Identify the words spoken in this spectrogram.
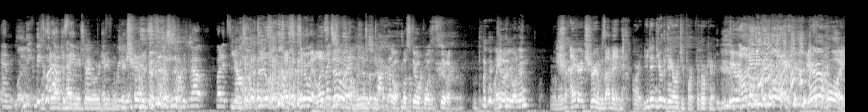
and Well, we, we could have the imagine same a gay trip orgy if in the we picture. if we talked about, but it's You're not. gonna like, Let's do it. Let's like do we it. need to have talked about Oh, let's do it, boys. Let's do it. Wait, Taylor, you want in? You? I heard shrooms. I'm in. All right, you didn't hear the gay orgy part, but okay. I'm in even more. Yeah, boy.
